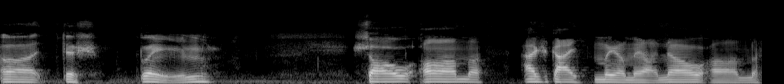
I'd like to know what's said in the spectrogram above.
uh, this spring. So, um, as you guys may or may not know, um,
